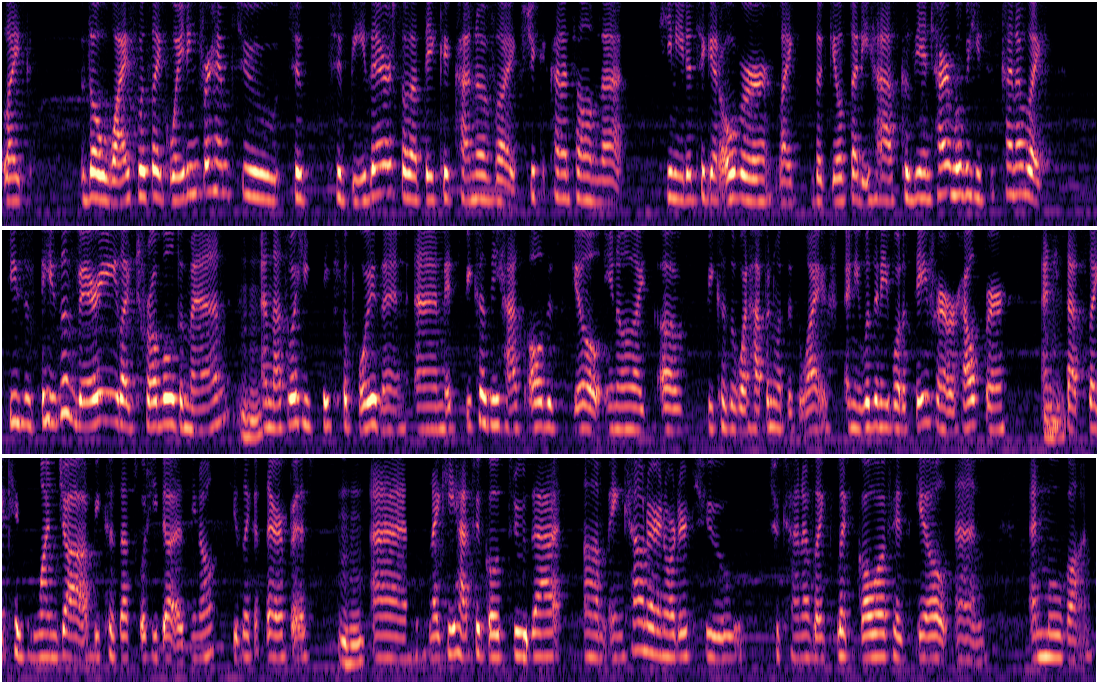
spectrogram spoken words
like the wife was like waiting for him to to to be there so that they could kind of like she could kind of tell him that he needed to get over like the guilt that he has. Because the entire movie he's just kind of like he's he's a very like troubled man Mhm. and that's why he takes the poison. And it's because he has all this guilt you know like of because of what happened with his wife. And he wasn't able to save her or help her and Mhm. that's like his one job because that's what he does you know he's like a therapist hmm and like he had to go through that um, encounter in order to to kind of like let go of his guilt and and move on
